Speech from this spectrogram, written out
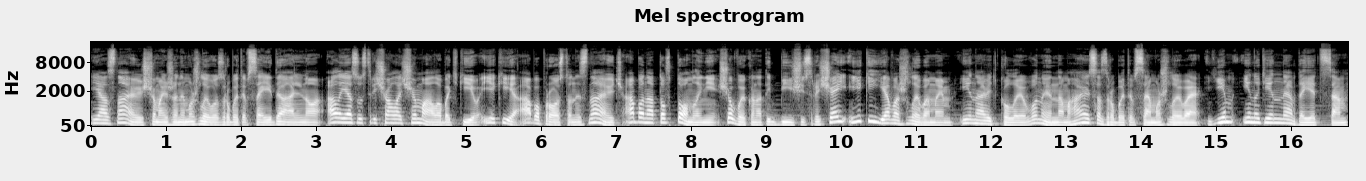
Я знаю, що майже неможливо зробити все ідеально, але я зустрічала чимало батьків, які або просто не знають, або надто втомлені, щоб виконати більшість речей, які є важливими. І навіть коли вони намагаються зробити все можливе, їм іноді не вдається.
